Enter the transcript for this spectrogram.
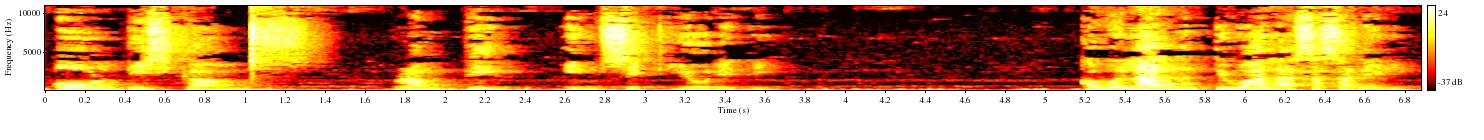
All this comes from deep insecurity. Kawalan ng tiwala sa sarili.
